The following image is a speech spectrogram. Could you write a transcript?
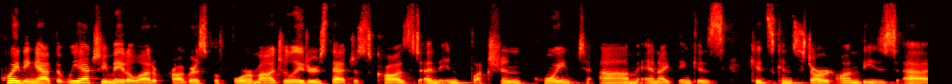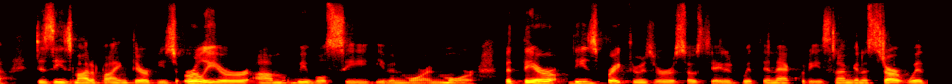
pointing out that we actually made a lot of progress before modulators that just caused an inflection point. Um, and I think as kids can start on these uh, disease modifying therapies earlier, um, we will see even more and more. But there, these breakthroughs are associated with inequities. And I'm gonna start with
